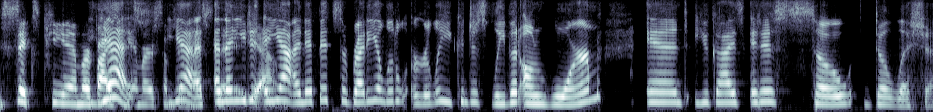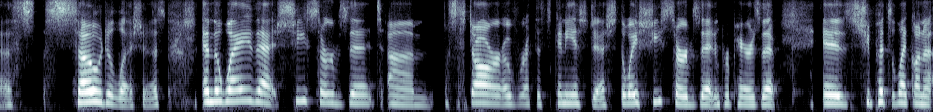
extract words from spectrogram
6 p.m. or 5 yes, p.m. or something. Yes, and then you just yeah. and if it's ready a little early, you can just leave it on warm. And you guys, it is so delicious, so delicious. And the way that she serves it, um, Star over at the Skinny-ish Dish, the way she serves it and prepares it is she puts it like on an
